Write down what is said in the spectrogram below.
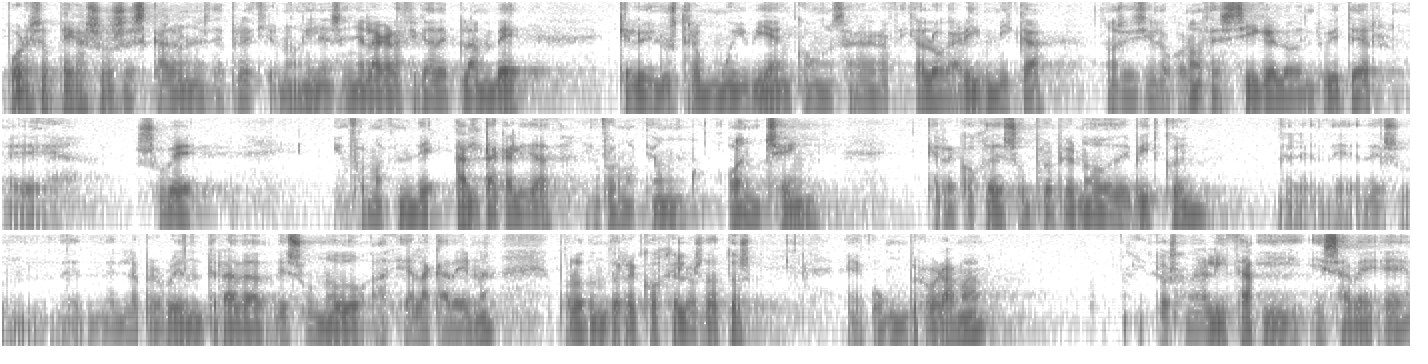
por eso pega esos escalones de precio, ¿no? Y le enseñé la gráfica de plan B, que lo ilustra muy bien con esa gráfica logarítmica. No sé si lo conoces, síguelo en Twitter. Eh, sube información de alta calidad, información on-chain, que recoge de su propio nodo de Bitcoin, de, la propia entrada de su nodo hacia la cadena. Por lo tanto, recoge los datos eh, con un programa, los analiza y, sabe eh,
